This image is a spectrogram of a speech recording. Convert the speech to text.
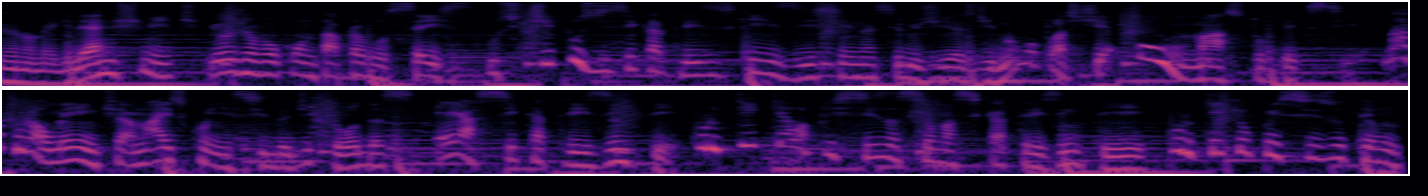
meu nome é Guilherme Schmidt e hoje eu vou contar para vocês os tipos de cicatrizes que existem nas cirurgias de mamoplastia ou mastopexia. Naturalmente, a mais conhecida de todas é a cicatriz em T. Por que, que ela precisa ser uma cicatriz em T? Por que, que eu preciso ter um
